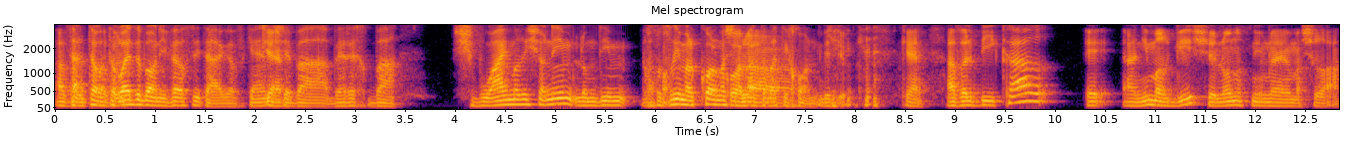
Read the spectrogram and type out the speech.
אבל, אתה, אבל... אתה רואה את זה באוניברסיטה אגב כן, כן. שבערך בשבועיים הראשונים לומדים נכון. חוזרים על כל מה שלמדת ה... בתיכון. בדיוק. כן. כן אבל בעיקר אה, אני מרגיש שלא נותנים להם השראה.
